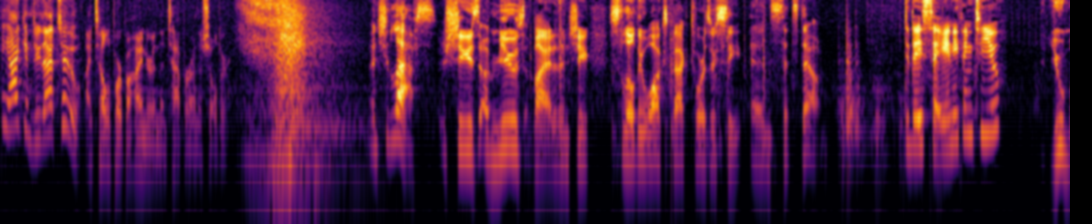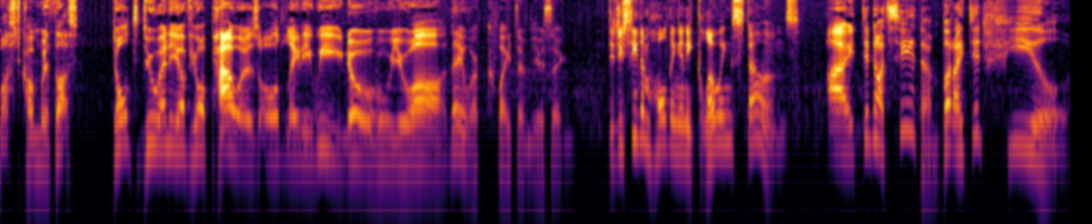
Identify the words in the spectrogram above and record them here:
Hey, I can do that too. I teleport behind her and then tap her on the shoulder. And she laughs. She's amused by it, and then she slowly walks back towards her seat and sits down. Did they say anything to you? You must come with us. Don't do any of your powers, old lady. We know who you are. They were quite amusing. Did you see them holding any glowing stones? I did not see them, but I did feel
